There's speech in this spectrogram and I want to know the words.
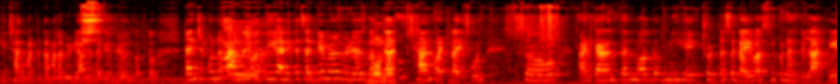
की छान वाटतात आम्हाला व्हिडिओ आम्ही सगळे मिळून बघतो. त्यांची पूर्ण फॅमिली होती आणि ते सगळे मिळून व्हिडिओज बघतात. खूप छान वाटलं ऐकून. सो आणि त्यानंतर मग मी हे एक छोटंसं गाई वासरू पण आणलेलं आहे.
